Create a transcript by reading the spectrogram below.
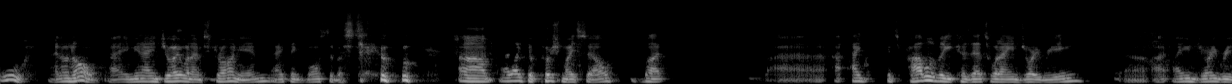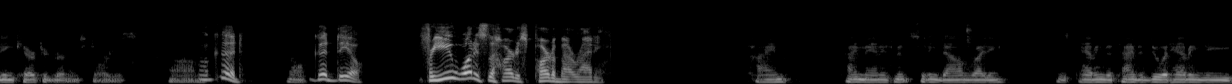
Ooh, I don't know. I mean, I enjoy what I'm strong in. I think most of us do. um, I like to push myself, but uh, I, it's probably because that's what I enjoy reading. Uh, I, I, enjoy reading character-driven stories. Um, well, good. So. Good deal. For you, what is the hardest part about writing? Time, time management, sitting down, writing, just having the time to do it, having the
